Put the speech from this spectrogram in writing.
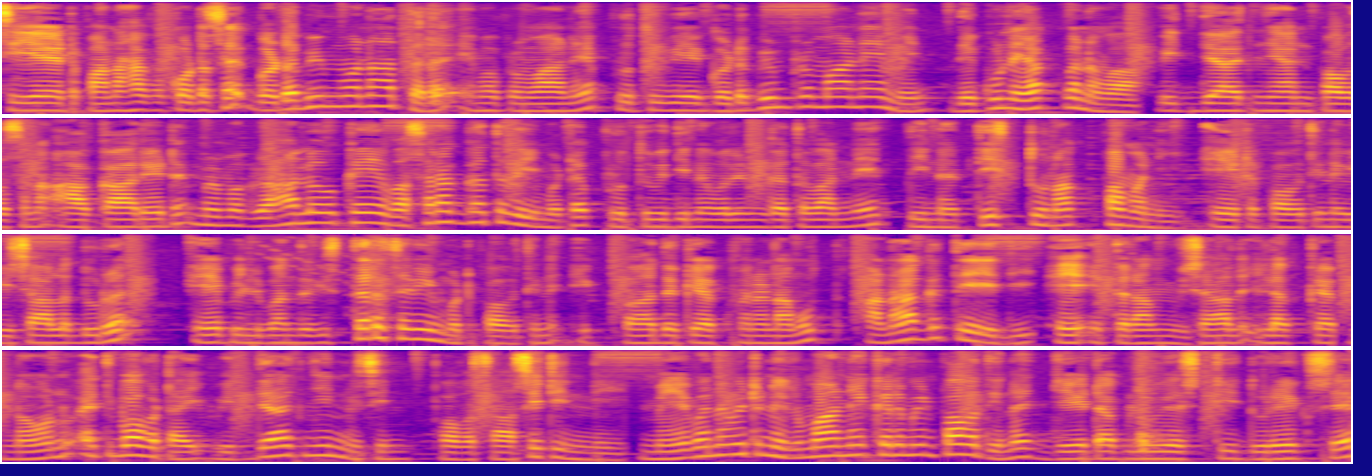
සියයට පණහක කොටස ගොඩබිම් වන අතර එම ප්‍රමාණය පෘතුවේ ගොඩබිම් ප්‍රමාණයමෙන් දෙගුණයක් වනවා. විද්‍යාඥයන් පවසන ආකාරයට මෙම ග්‍රහලෝකයේ වසරක් ගත ගතවීමට පෘතුවි දිනවලින් ගතවන්නේ දින තිස්තුනක් පමණි. එයට පවතින විශාල දුර එය පිළිබඳ විස්තර සැවීමට පවතින එක් පාදකයක් වන නමුත් අනාගතයේදී ඒ එතරම් විශාල ඉලක්කයක් නොවනු ඇති බවටයි විද්‍යාඥයින් විසින් පවසා සිටින්නේ. මේ වන විට නිර්මාණය කරමින් පවතින JWST දුරේක්ෂය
